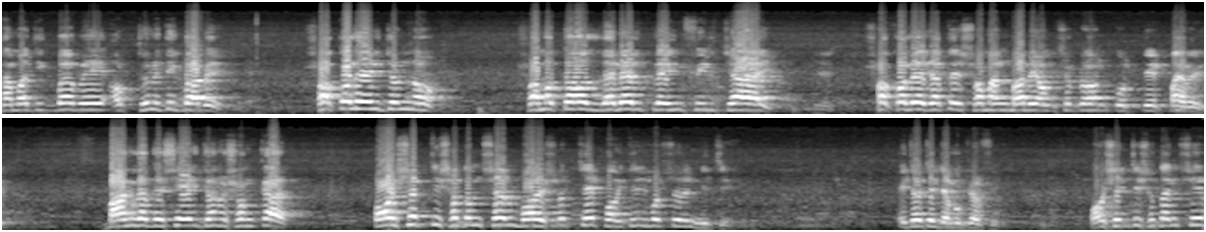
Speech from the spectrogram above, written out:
সামাজিকভাবে, অর্থনৈতিকভাবে সকলের জন্য সমতল লেভেল প্লেইং ফিল্ড চাই সকলে যাতে সমানভাবে অংশগ্রহণ করতে পারে। বাংলাদেশের জনসংখ্যার পঁয়ষট্টি শতাংশের বয়স হচ্ছে পঁয়ত্রিশ বছরের নিচে। এটা হচ্ছে ডেমোগ্রাফি পঁয়ষট্টি শতাংশের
